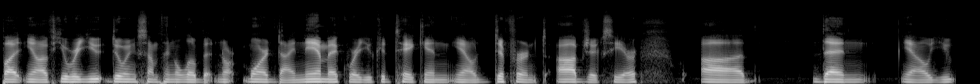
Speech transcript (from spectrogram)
but you know, if you were u- doing something a little bit nor- more dynamic, where you could take in you know different objects here, uh, then you know you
